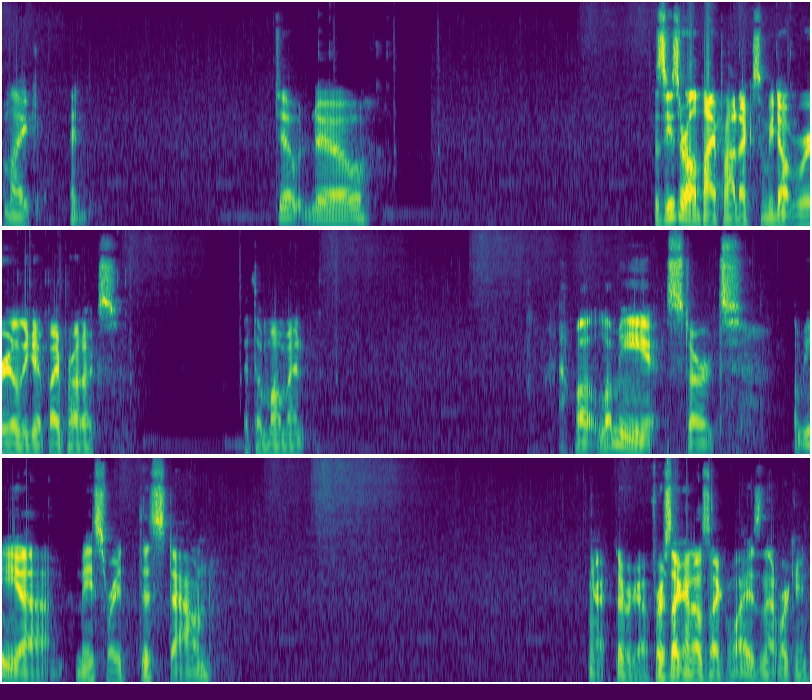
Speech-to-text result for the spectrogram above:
I'm like, I don't know. Because these are all byproducts, and we don't really get byproducts at the moment. Well, let me start... Let me uh, macerate this down. Alright, there we go. For a second I was like, why isn't that working?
